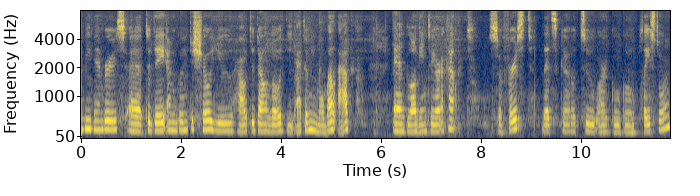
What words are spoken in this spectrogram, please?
newbie members. Uh, today I'm going to show you how to download the Atomy mobile app and log into your account. So first, let's go to our Google Play Store.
